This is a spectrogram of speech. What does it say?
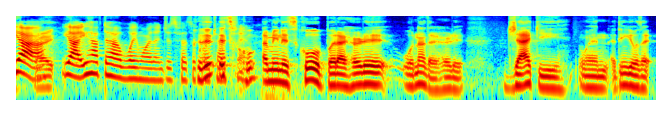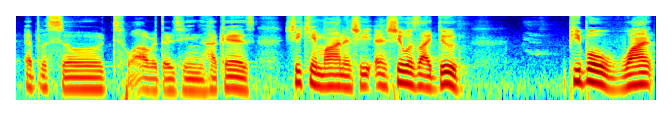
yeah Right. yeah you have to have way more than just physical it, it's cool. I mean, it's cool, but I heard it. Well, not that I heard it. Jackie, when I think it was like episode twelve or thirteen, Jaquez, she came on and she and she was like, "Dude, people want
